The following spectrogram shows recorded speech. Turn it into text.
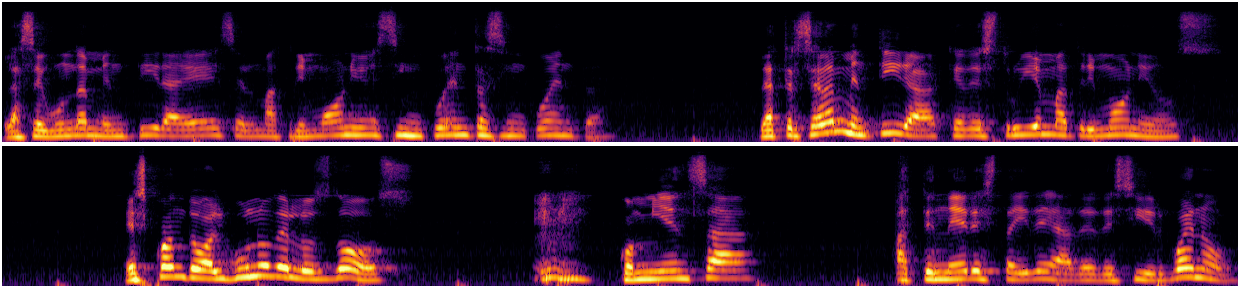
La segunda mentira es el matrimonio es 50-50. La tercera mentira que destruye matrimonios es cuando alguno de los dos comienza a tener esta idea de decir, bueno,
